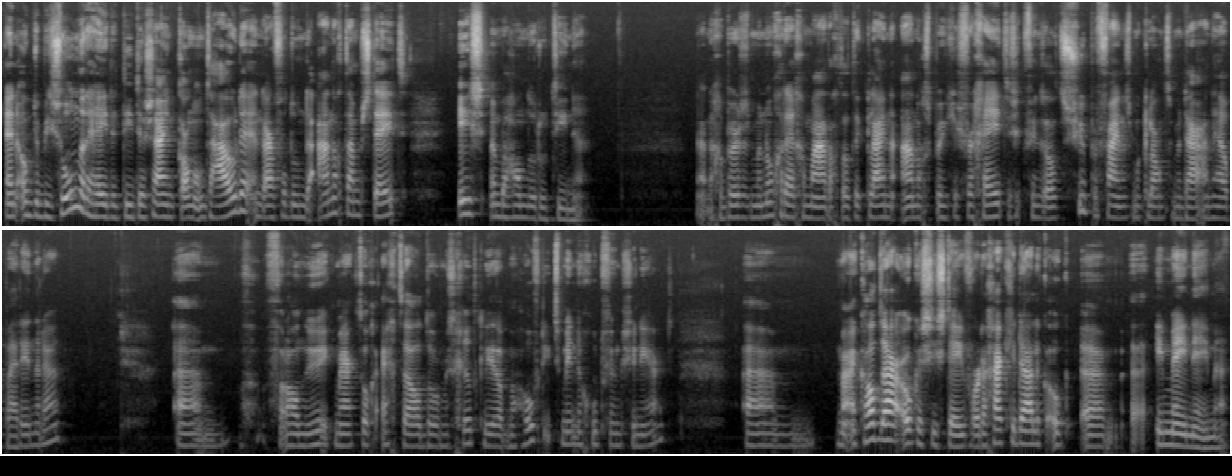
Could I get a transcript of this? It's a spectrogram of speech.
En ook de bijzonderheden die er zijn kan onthouden en daar voldoende aandacht aan besteed, is een behandelroutine. Nou, dan gebeurt het me nog regelmatig dat ik kleine aandachtspuntjes vergeet. Dus ik vind het altijd super fijn als mijn klanten me daaraan helpen herinneren. Ehm, vooral nu, ik merk toch echt wel door mijn schildklier dat mijn hoofd iets minder goed functioneert. Ehm, maar ik had daar ook een systeem voor. Daar ga ik je dadelijk ook ehm, eh, in meenemen.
